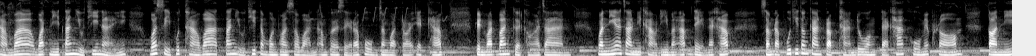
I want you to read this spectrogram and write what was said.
ถามว่าวัดนี้ตั้งอยู่ที่ไหน วัดศรีพุทธาวาสตั้งอยู่ที่ตำบลพรสวรรค์อำเภอเสรภูมิจังหวัดร้อยเอ็ดครับ เป็นวัดบ้านเกิดของอาจารย์ วันนี้อาจารย์มีข่าวดีมาอัปเดตนะครับ สำหรับผู้ที่ต้องการปรับฐานดวง แต่ค่าครูไม่พร้อม ตอนนี้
